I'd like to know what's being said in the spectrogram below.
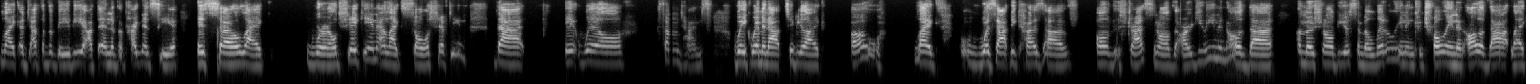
like a death of a baby at the end of a pregnancy is so like world shaking and like soul shifting that it will sometimes wake women up to be like, oh, like, was that because of all of the stress and all of the arguing and all of the emotional abuse and belittling and controlling and all of that? Like,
